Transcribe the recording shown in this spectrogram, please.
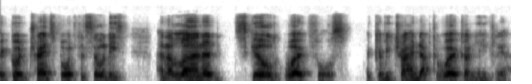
uh, good transport facilities and a learned, skilled workforce that can be trained up to work on nuclear.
